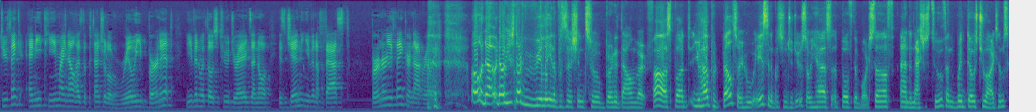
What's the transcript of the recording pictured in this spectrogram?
do you think any team right now has the potential to really burn it, even with those two drags? I know is Jhin even a fast burner, you think, or not really? oh no, no, he's not really in a position to burn it down very fast. But you have Pobelter, who is in a position to do so. He has both the Void Staff and the Nash's Tooth, and with those two items,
